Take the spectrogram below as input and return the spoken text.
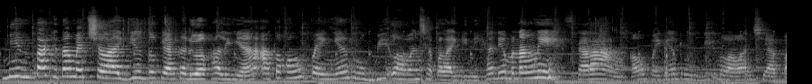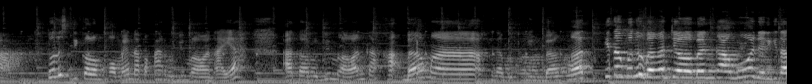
minta kita match lagi untuk yang kedua kalinya atau kamu pengen Ruby lawan siapa lagi nih? Kan dia menang nih sekarang. Kamu pengen Ruby melawan siapa? Tulis di kolom komen apakah Ruby melawan ayah atau Ruby melawan kakak Bama. Kita butuhin banget. Kita butuh banget jawaban kamu dan kita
